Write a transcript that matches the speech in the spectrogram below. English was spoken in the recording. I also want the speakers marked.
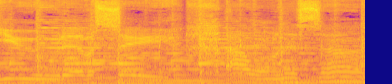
Speaker 1: you'd ever say. I won't listen.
